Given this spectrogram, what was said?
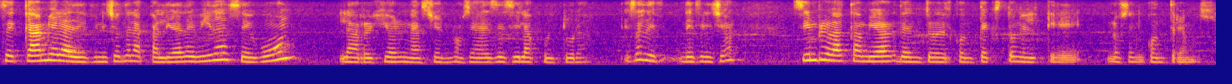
se cambia la definición de la calidad de vida según la región y nación, o sea, es decir, la cultura. Esa de definición siempre va a cambiar dentro del contexto en el que nos encontremos.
